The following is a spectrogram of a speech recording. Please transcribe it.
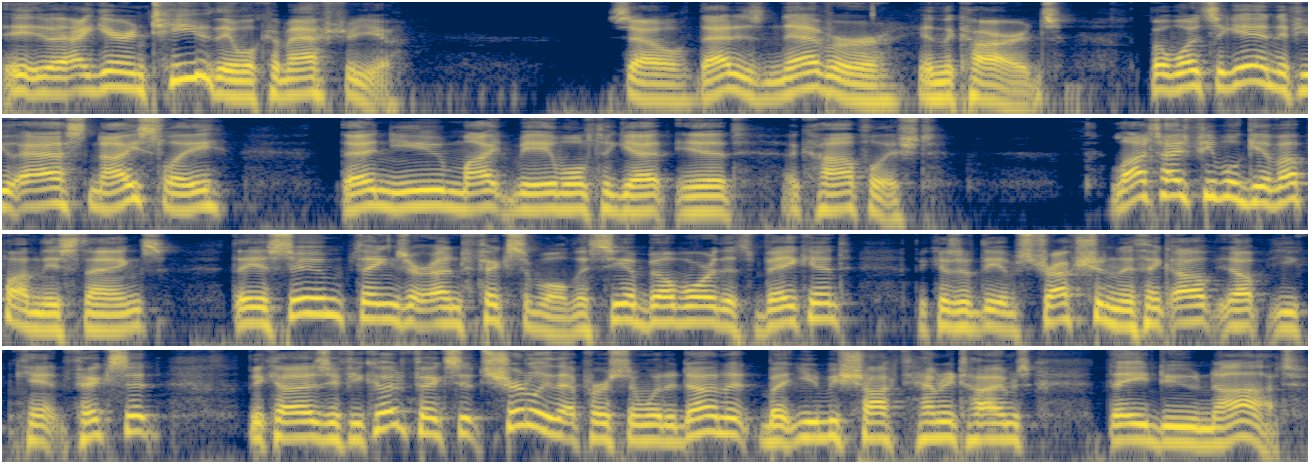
it, I guarantee you they will come after you. So that is never in the cards. But once again, if you ask nicely, then you might be able to get it accomplished. A lot of times people give up on these things. They assume things are unfixable. They see a billboard that's vacant because of the obstruction. They think, oh, nope, you can't fix it. Because if you could fix it, surely that person would have done it, but you'd be shocked how many times they do not.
